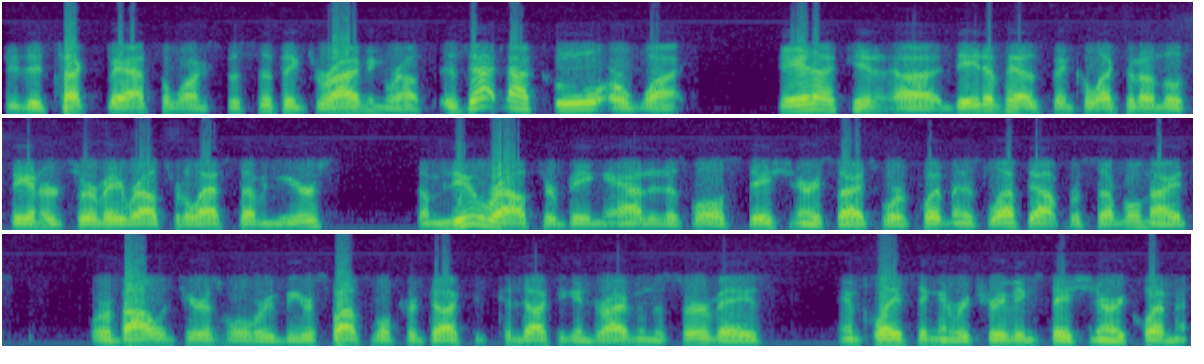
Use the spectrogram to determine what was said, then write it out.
to detect bats along specific driving routes. Is that not cool or what? Data can uh, data has been collected on those standard survey routes for the last seven years. Some new routes are being added as well as stationary sites where equipment is left out for several nights, where volunteers will be responsible for conduct, conducting and driving the surveys and placing and retrieving stationary equipment.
